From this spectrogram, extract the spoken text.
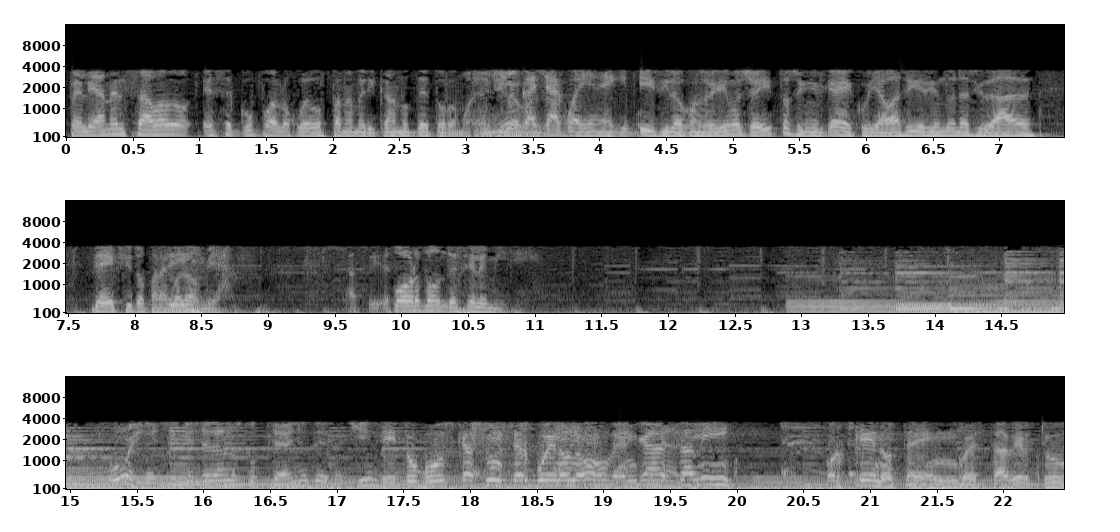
pelean el sábado ese cupo a los Juegos Panamericanos de Toronto. Y un cachaco ahí en el equipo. Y si lo conseguimos, Cheito, significa que Cuyabá sigue siendo una ciudad de éxito para Sí. Colombia. Así es. Por donde se le mire. Uy, pensé que serán los cumpleaños de Sachin. Si tú buscas un ser bueno, no vengas a mí, porque no tengo esta virtud.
